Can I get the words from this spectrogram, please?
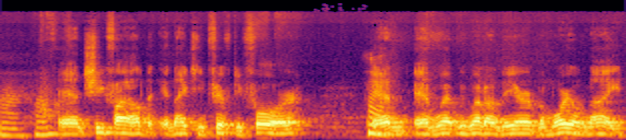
Mm-hmm. And she filed in 1954, hmm. and and went, we went on the air Memorial Night,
